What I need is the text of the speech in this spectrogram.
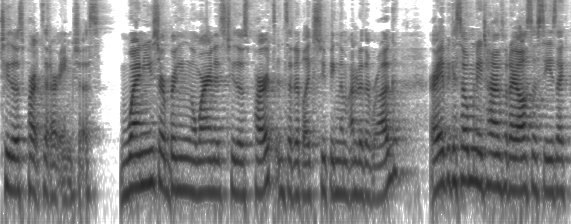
to those parts that are anxious. When you start bringing awareness to those parts instead of like sweeping them under the rug right? Because so many times what i also see is like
